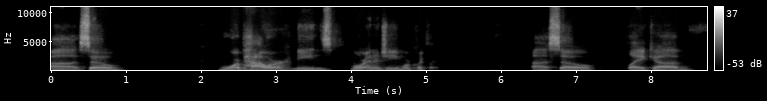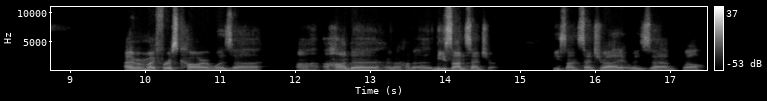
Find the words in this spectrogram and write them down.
Uh, so more power means more energy more quickly. Uh, so like um, I remember my first car was uh, a Honda, Honda, a Nissan Sentra. Nissan Sentra. It was um, well,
